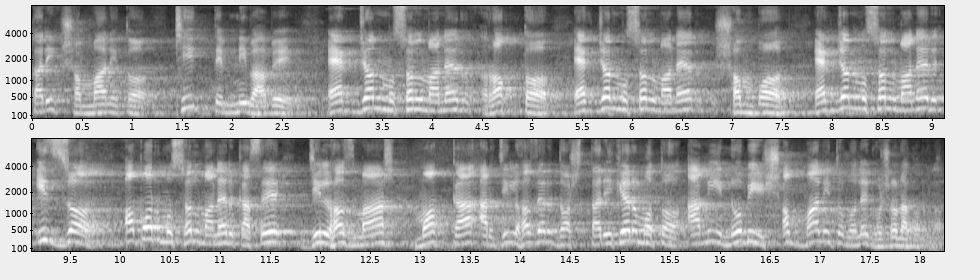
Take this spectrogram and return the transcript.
তারিখ সম্মানিত, ঠিক তেমনিভাবে একজন মুসলমানের রক্ত, একজন মুসলমানের সম্পদ, একজন মুসলমানের ইজ্জত, অপর মুসলমানের কাছে জিলহজ মাস মক্কা আর জিলহজের দশ তারিখের মতো আমি নবী সম্মানিত বলে ঘোষণা করলাম।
